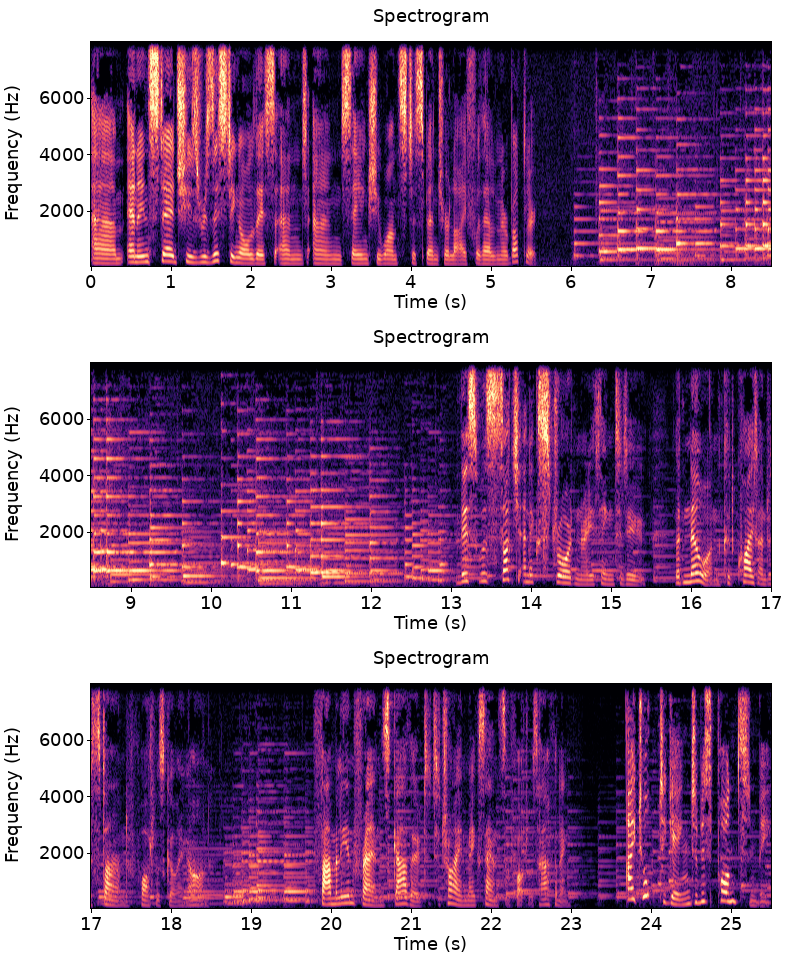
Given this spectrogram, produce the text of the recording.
Um, and instead, she's resisting all this and, and saying she wants to spend her life with Eleanor Butler. This was such an extraordinary thing to do that no one could quite understand what was going on. Family and friends gathered to try and make sense of what was happening. I talked again to Miss Ponsonby.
